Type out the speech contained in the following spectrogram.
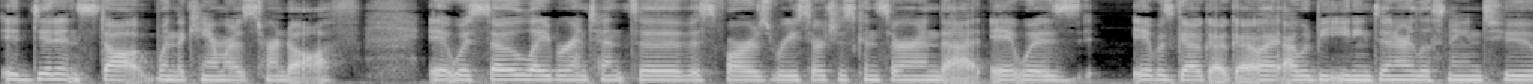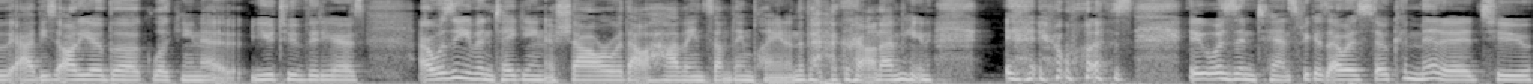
it didn't stop when the camera is turned off. It was so labor intensive as far as research is concerned that it was it was go, go, go. I, I, would be eating dinner, listening to Abby's audiobook, looking at YouTube videos. I wasn't even taking a shower without having something playing in the background. I mean, it was, it was intense because I was so committed to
